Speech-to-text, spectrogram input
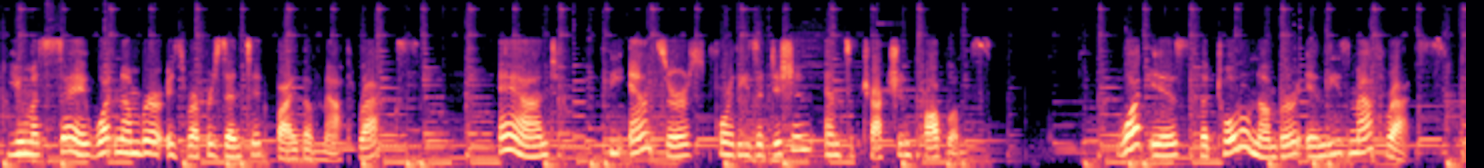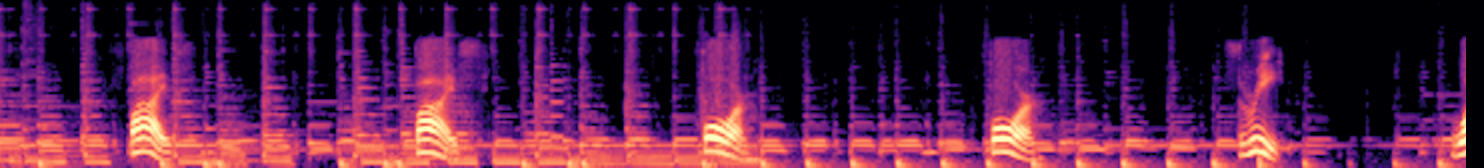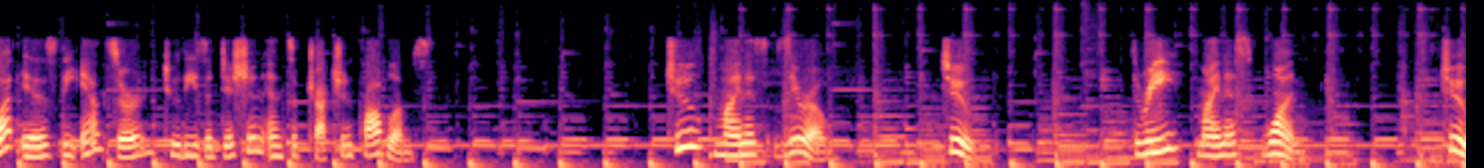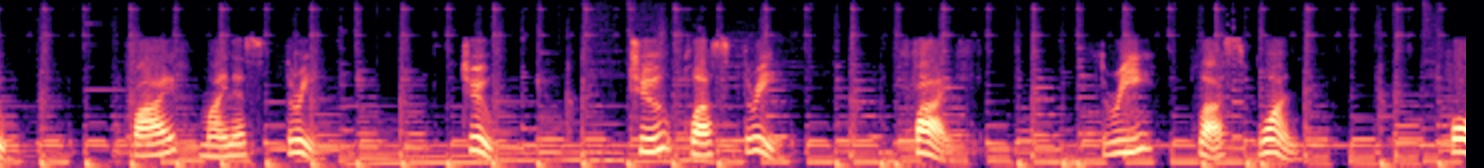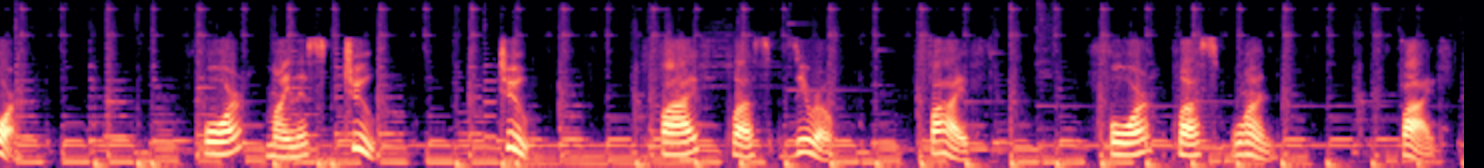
you must say what number is represented by the math racks and the answers for these addition and subtraction problems. What is the total number in these math racks? 5 5 4 4 3 What is the answer to these addition and subtraction problems? 2 minus 0 2 3 minus 1 2 5 minus 3 2 2 plus 3 5 3 plus 1 4 4 minus 2 2 5 plus 0 5 4 plus 1 5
